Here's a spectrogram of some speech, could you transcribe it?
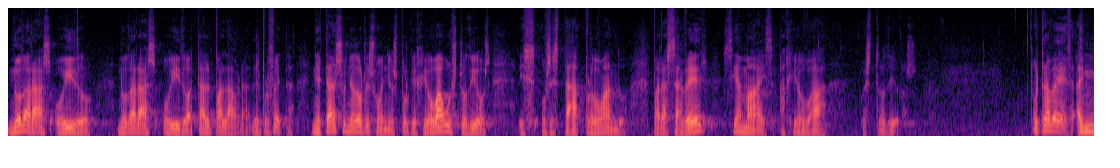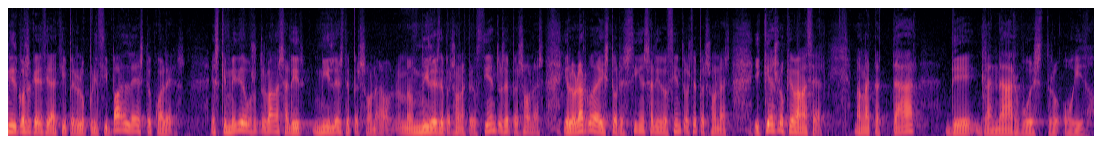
No darás oído no darás oído a tal palabra del profeta, ni a tal soñador de sueños, porque Jehová vuestro Dios os está probando para saber si amáis a Jehová vuestro Dios. Otra vez, hay mil cosas que decir aquí, pero lo principal de esto, ¿cuál es? Es que en medio de vosotros van a salir miles de personas, no miles de personas, pero cientos de personas, y a lo largo de la historia siguen saliendo cientos de personas. ¿Y qué es lo que van a hacer? Van a tratar de ganar vuestro oído,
